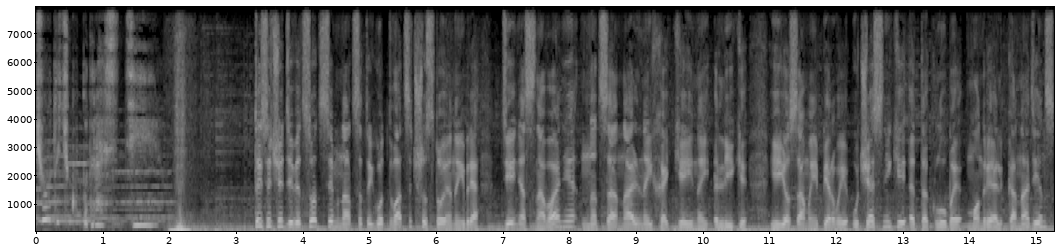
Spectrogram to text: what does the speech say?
чуточку подрасти 1917 год, 26 ноября, день основания Национальной хоккейной лиги. Ее самые первые участники – это клубы Монреаль Канадиенс,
